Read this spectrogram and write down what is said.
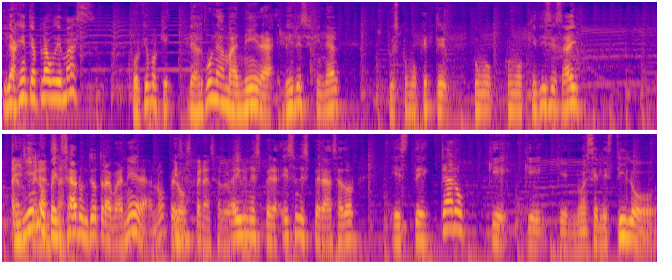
y la gente aplaude más. ¿Por qué? Porque de alguna manera ver ese final, pues como que te, como, como que dices, ay, también lo pensaron de otra manera, ¿no? Pero es esperanzador. Hay un es un esperanzador. Este, claro que, que, que, no es el estilo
